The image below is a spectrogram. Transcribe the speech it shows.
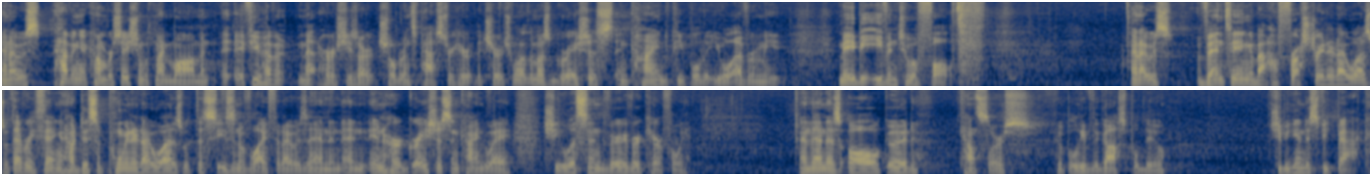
and I was having a conversation with my mom. And if you haven't met her, she's our children's pastor here at the church, one of the most gracious and kind people that you will ever meet, maybe even to a fault. And I was venting about how frustrated I was with everything and how disappointed I was with the season of life that I was in. And, and in her gracious and kind way, she listened very, very carefully. And then, as all good counselors who believe the gospel do, she began to speak back.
